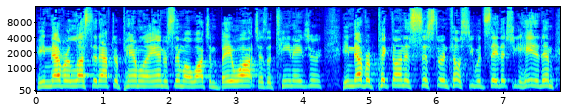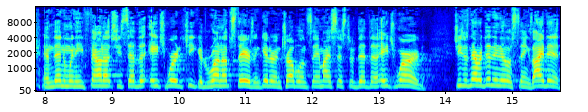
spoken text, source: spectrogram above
He never lusted after Pamela Anderson while watching Baywatch as a teenager. He never picked on his sister until she would say that she hated him. And then when he found out she said the H word, she could run upstairs and get her in trouble and say, My sister did the H word. Jesus never did any of those things. I did.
